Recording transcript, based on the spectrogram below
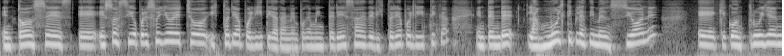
Entonces, eh, eso ha sido, por eso yo he hecho historia política también, porque me interesa desde la historia política entender las múltiples dimensiones eh, que construyen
